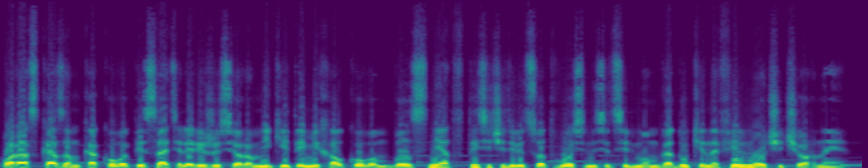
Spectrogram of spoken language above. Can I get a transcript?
По рассказам какого писателя режиссером Никитой Михалковым был снят в 1987 году кинофильм «Очи черные».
